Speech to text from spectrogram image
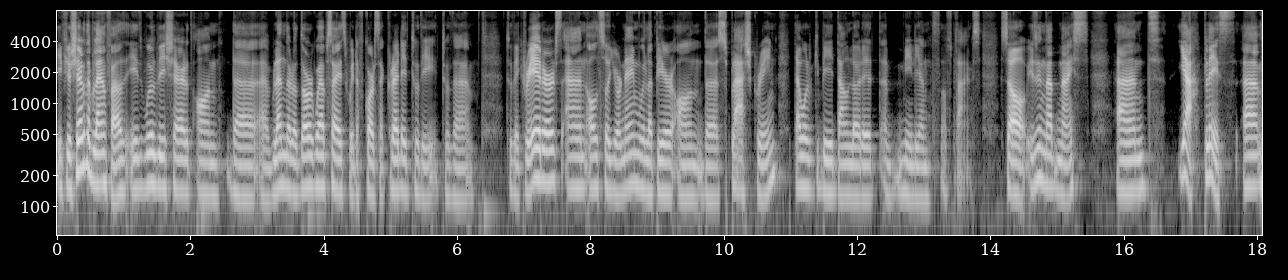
If you share the blend file, it will be shared on the uh, blender.org websites with, of course, a credit to the to the to the creators, and also your name will appear on the splash screen that will be downloaded millions of times. So isn't that nice? And yeah, please. Um,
